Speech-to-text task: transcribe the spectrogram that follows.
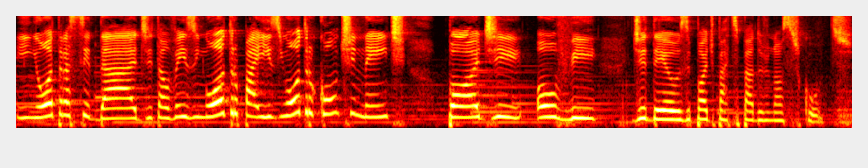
em outra cidade, talvez em outro país, em outro continente, pode ouvir de Deus e pode participar dos nossos cultos.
